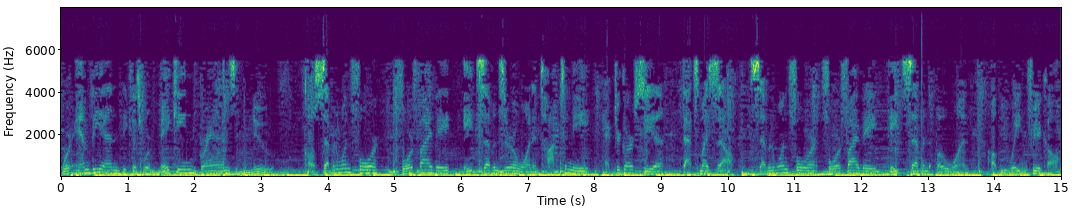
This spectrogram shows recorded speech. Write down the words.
We're MBN because we're making brands new. Call 714-458-8701 and talk to me, Hector Garcia. That's my cell, 714-458-8701. I'll be waiting for your call.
